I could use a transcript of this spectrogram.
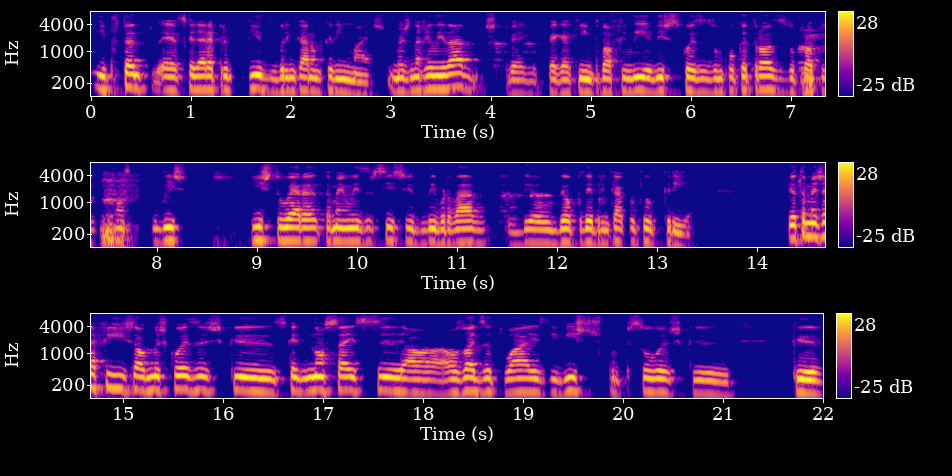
e portanto, é, se calhar é permitido brincar um bocadinho mais. Mas na realidade, pega, pega, aqui em pedofilia, diz-se coisas um pouco atrozes, o próprio diz que isto era também um exercício de liberdade dele, dele poder brincar com aquilo que queria. Eu também já fiz algumas coisas que não sei se aos olhos atuais e vistos por pessoas que que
